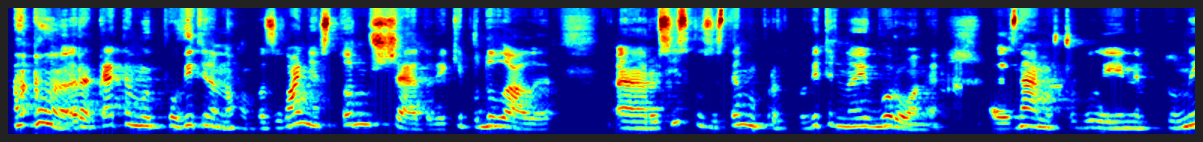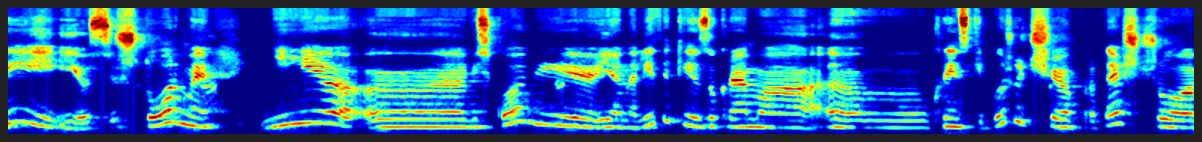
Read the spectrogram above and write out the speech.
ракетами повітряного базування Storm Shadow, які подолали е, російську систему протиповітряної оборони. Е, Знаємо, що були і Нептуни, і ось шторми, і е, військові і аналітики, зокрема е, українські, пишуть про те, що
